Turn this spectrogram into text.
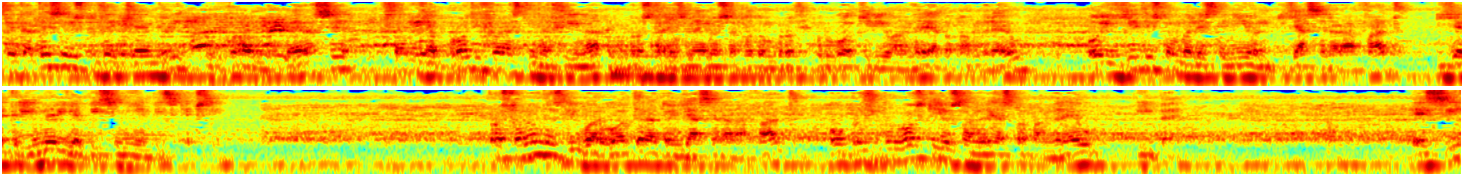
14 του Δεκέμβρη του χρόνου που πέρασε, φτάνει για πρώτη φορά στην Αθήνα, προσταλεσμένος από τον Πρωθυπουργό κ. Ανδρέα Παπανδρέου, ο ηγέτης των Παλαιστινίων Γιάσερ Αραφάτ για τριήμερη επίσημη επίσκεψη. Προσφωνώντας λίγο αργότερα τον Γιάσερ Αραφάτ, ο Πρωθυπουργός κ. Ανδρέας Παπανδρέου είπε «Εσύ,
